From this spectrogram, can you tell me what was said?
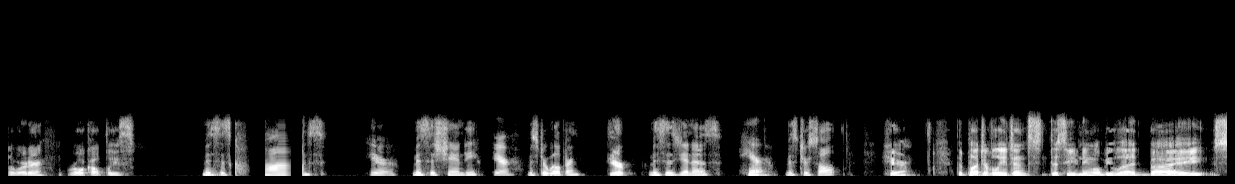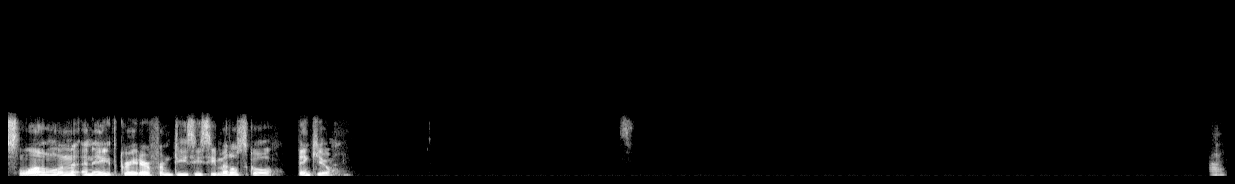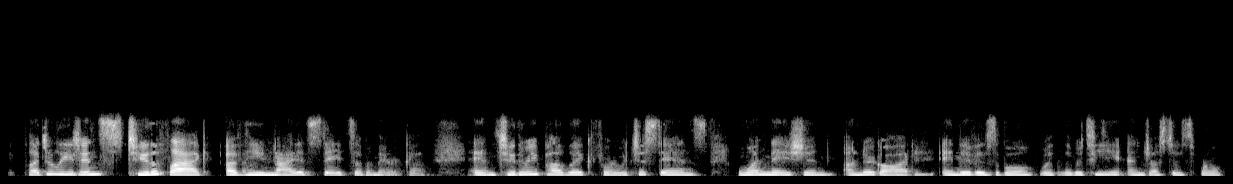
The order, roll call, please. Mrs. Collins, Here. Mrs. Shandy, Here. Mr. Wilburn, Here. Mrs. Yanez, Here. Mr. Salt, Here. The Pledge of Allegiance this evening will be led by Sloan, an eighth grader from DCC Middle School. Thank you. I pledge allegiance to the flag of the United States of America and to the republic for which it stands, one nation, under God, indivisible, with liberty and justice for all.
